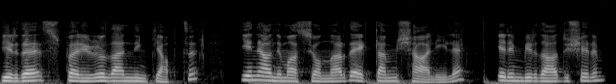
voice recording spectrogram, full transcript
Bir de Superhero Landing yaptı. Yeni animasyonlarda eklenmiş haliyle. Gelin bir daha düşelim.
